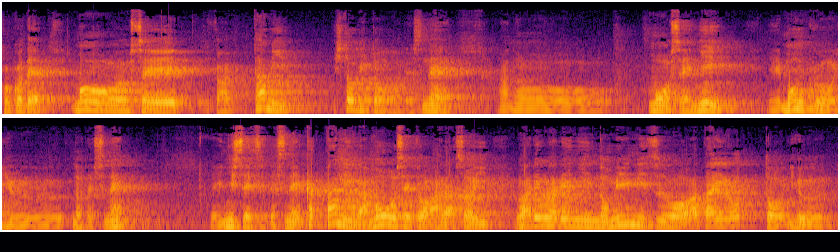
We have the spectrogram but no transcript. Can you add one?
ここでモーセが民人々はですねあのモーセに文句を言うのですね2節ですね民がモーセと争い我々に飲み水を与えよという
